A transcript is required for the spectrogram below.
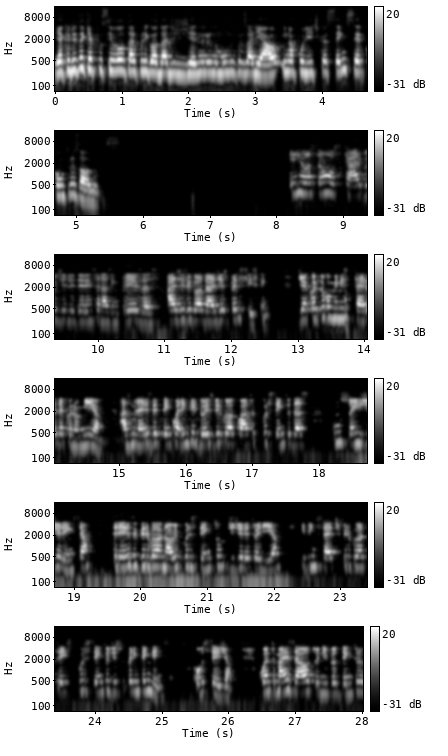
e acredita que é possível lutar por igualdade de gênero no mundo empresarial e na política sem ser contra os homens. Em relação aos cargos de liderança nas empresas, as desigualdades persistem. De acordo com o Ministério da Economia, as mulheres detêm 42,4% das funções de gerência, 13,9% de diretoria e 27,3% de superintendência. Ou seja, quanto mais alto o nível dentro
